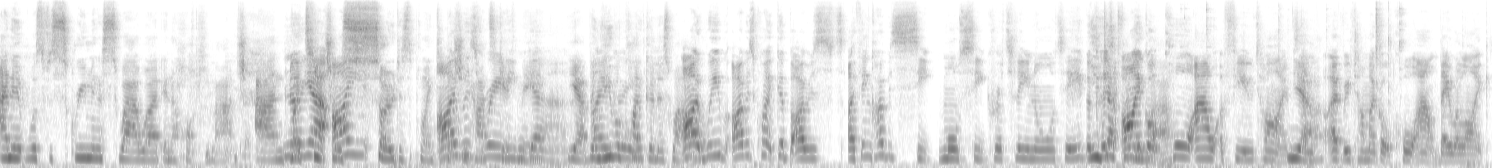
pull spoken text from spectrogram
and it was for screaming a swear word in a hockey match. And No, my yeah, teacher was I- so disappointed I that she was had really to give me. yeah. but I you were quite good as well. I we I was quite good, but I was I think I was se- more secretly naughty because I got were. caught out a few times. Yeah. And every time I got caught out, they were like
